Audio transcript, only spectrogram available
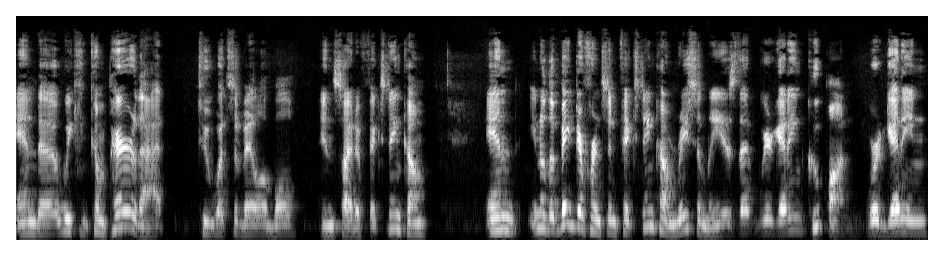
And uh, we can compare that to what's available inside of fixed income. And you know the big difference in fixed income recently is that we're getting coupon. We're getting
